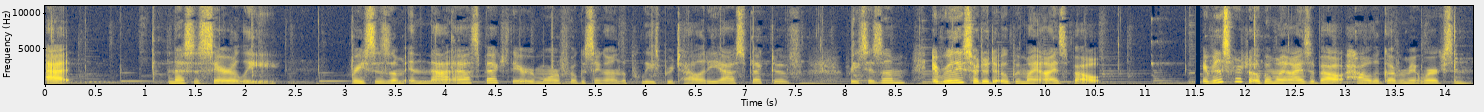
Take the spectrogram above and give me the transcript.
at necessarily racism in that aspect. They were more focusing on the police brutality aspect of racism. It really started to open my eyes about it really started to open my eyes about how the government works and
